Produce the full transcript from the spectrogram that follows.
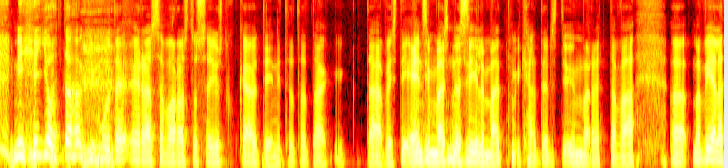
niin joo, tähänkin muuten erässä varastossa just kun käytiin, niin tota, tämä pisti ensimmäisenä silmä, mikä on tietysti ymmärrettävää. Ö, mä vielä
